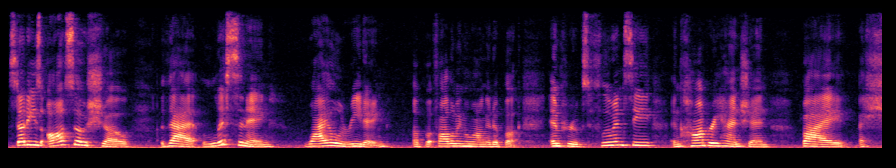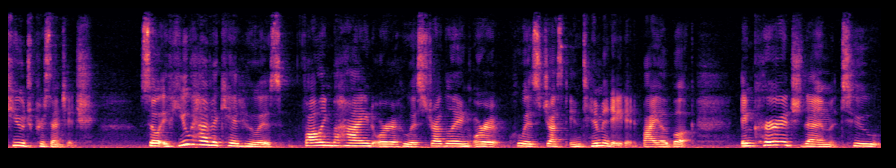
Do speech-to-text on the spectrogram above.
Studies also show that listening while reading a book, following along in a book, improves fluency and comprehension by a huge percentage. So if you have a kid who is falling behind or who is struggling or who is just intimidated by a book, encourage them to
